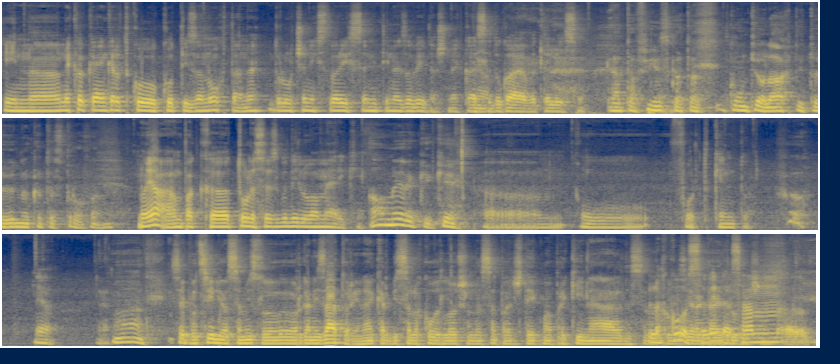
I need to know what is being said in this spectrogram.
In uh, nekako enkrat, ko, ko ti zanohta, ne, določenih stvari se niti ne zavedaš, ne, kaj ja. se dogaja v telesu. Ja, ta finska, ta kontijo lahti, to je vedno katastrofa. Ne. No, ja, ampak uh, tole se je zgodilo v Ameriki. A v Ameriki, kje? Uh, v Fort Kentu. Huh. Ja. Ja. Se po cilju sem mislil organizatorji, ne, ker bi se lahko odločili, da se pač tekmo prekine. Lahko, seveda, sam eh,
